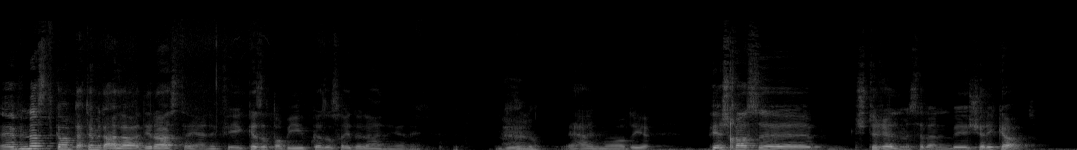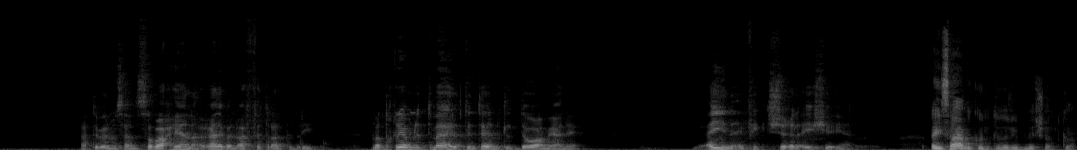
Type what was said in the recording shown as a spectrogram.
إيه، في الناس كمان بتعتمد على دراستها يعني في كذا طبيب كذا صيدلاني يعني. حلو. إيه هاي المواضيع. في أشخاص آه، بتشتغل مثلا بشركات. أعتبر مثلا صباحيا غالبا ما في فترات تدريب. فتقريبا من الثمانية للتنتين مثل الدوام يعني. أي فيك تشتغل أي شيء يعني. أي ساعة بيكون تدريب ليش عندكم؟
